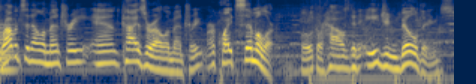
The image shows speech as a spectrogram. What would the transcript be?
Robinson Elementary and Keysor Elementary are quite similar. Both are housed in aging buildings,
